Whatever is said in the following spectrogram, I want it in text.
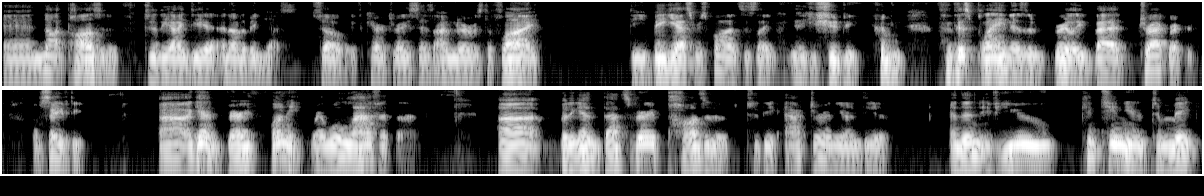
and not positive to the idea and not a big yes. So if character A says, I'm nervous to fly, the big yes response is like, yeah, you should be. I mean, this plane has a really bad track record of safety. Uh, again, very funny, right? We'll laugh at that. Uh, but again, that's very positive to the actor and the idea. And then if you continue to make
